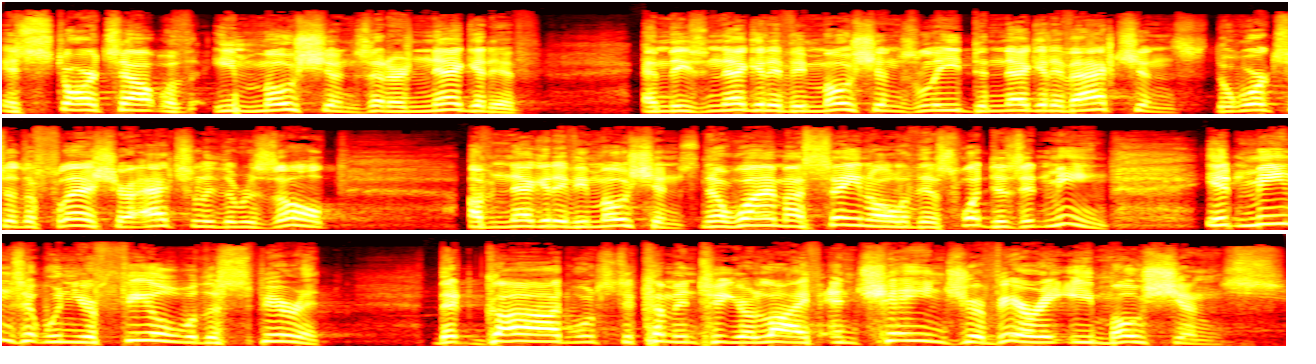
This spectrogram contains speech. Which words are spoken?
It starts out with emotions that are negative, and these negative emotions lead to negative actions. The works of the flesh are actually the result of negative emotions. Now, why am I saying all of this? What does it mean? It means that when you're filled with the Spirit, that God wants to come into your life and change your very emotions.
